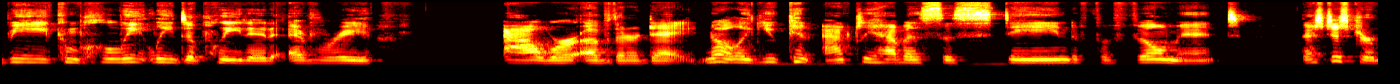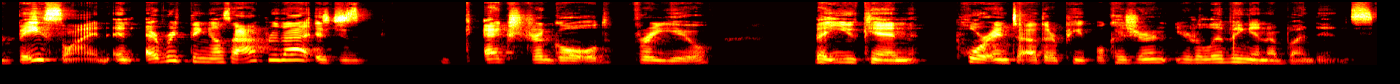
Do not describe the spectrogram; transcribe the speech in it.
be completely depleted every hour of their day. No, like you can actually have a sustained fulfillment. That's just your baseline. And everything else after that is just extra gold for you that you can pour into other people because you're you're living in abundance.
